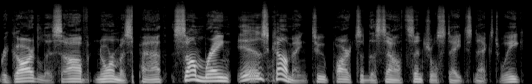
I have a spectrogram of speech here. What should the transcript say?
Regardless of Norma's path, some rain is coming to parts of the south central states next week.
